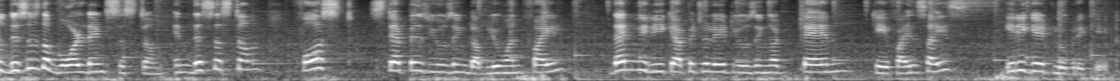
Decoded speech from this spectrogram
so this is the Waldent system. In this system first step is using w1 file. Then we recapitulate using a 10 k file size irrigate lubricate.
